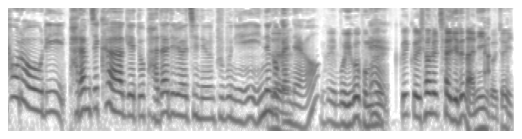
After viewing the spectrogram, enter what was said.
헤어롤이 바람직하게도 받아들여지는 부분이 있는 것 네. 같네요. 그러니까 뭐 이걸 보면서 네. 끌끌 혀를 찰 일은 아닌 거죠, 이제는.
